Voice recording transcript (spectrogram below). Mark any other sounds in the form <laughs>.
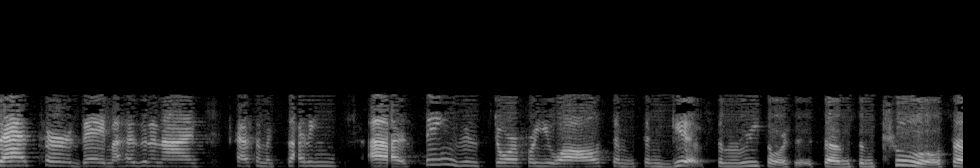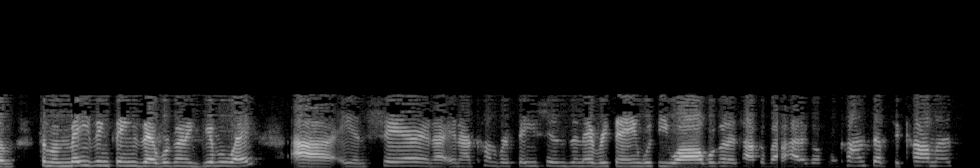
Saturday. My husband and I have some exciting uh, things in store for you all. Some some gifts, some resources, some some tools, some some amazing things that we're going to give away uh, and share in our, in our conversations and everything with you all. We're going to talk about how to go from concept to commerce.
